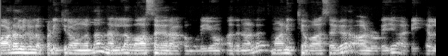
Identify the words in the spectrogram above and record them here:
பாடல்களை படிக்கிறவங்க தான் நல்ல வாசகராக முடியும். அதனால மாணிக்க வாசகர் ஆளுடைய அடிகள்.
